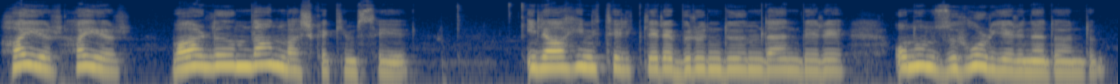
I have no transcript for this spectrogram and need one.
hayır, hayır, varlığımdan başka kimseyi. İlahi niteliklere büründüğümden beri onun zuhur yerine döndüm.''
